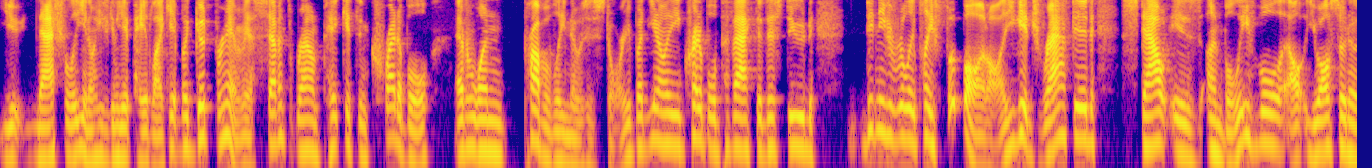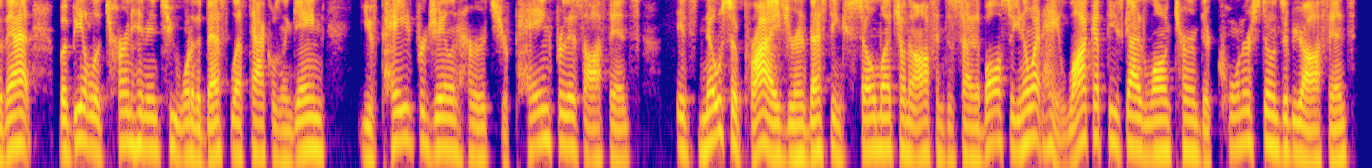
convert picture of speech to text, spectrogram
you naturally, you know, he's going to get paid like it, but good for him. I mean, a seventh round pick, it's incredible. Everyone probably knows his story, but you know, the incredible fact that this dude didn't even really play football at all. You get drafted, stout is unbelievable. You also know that, but being able to turn him into one of the best left tackles in the game, you've paid for Jalen Hurts, you're paying for this offense. It's no surprise you're investing so much on the offensive side of the ball. So, you know what? Hey, lock up these guys long term. They're cornerstones of your offense,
